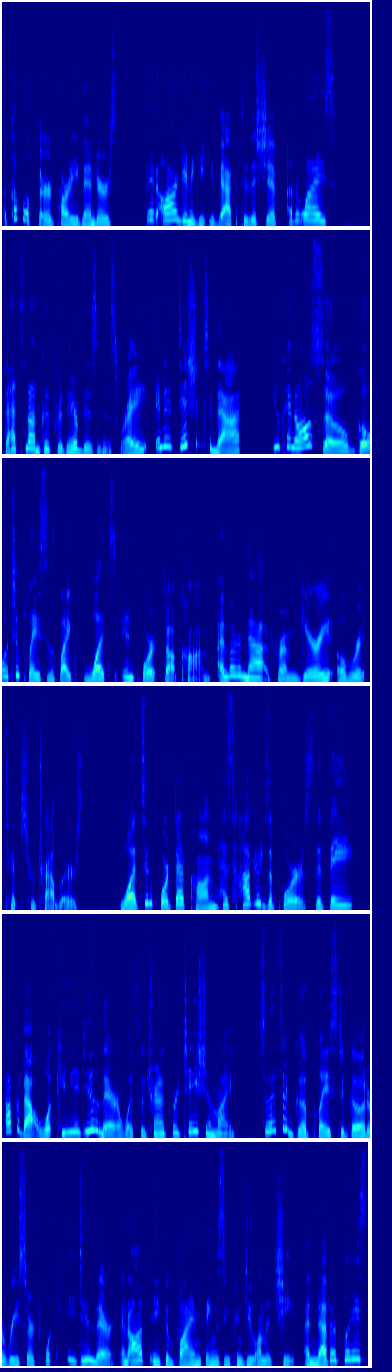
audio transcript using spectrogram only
a couple third party vendors that are going to get you back to the ship. Otherwise, that's not good for their business, right? In addition to that, you can also go to places like whatsinport.com. I learned that from Gary over at Tips for Travelers. Whatsinport.com has hundreds of ports that they talk about what can you do there? What's the transportation like? So that's a good place to go to research what can you do there. And often you can find things you can do on the cheap. Another place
